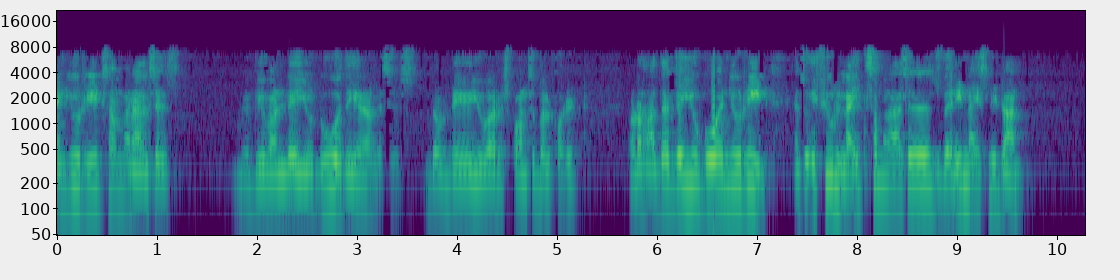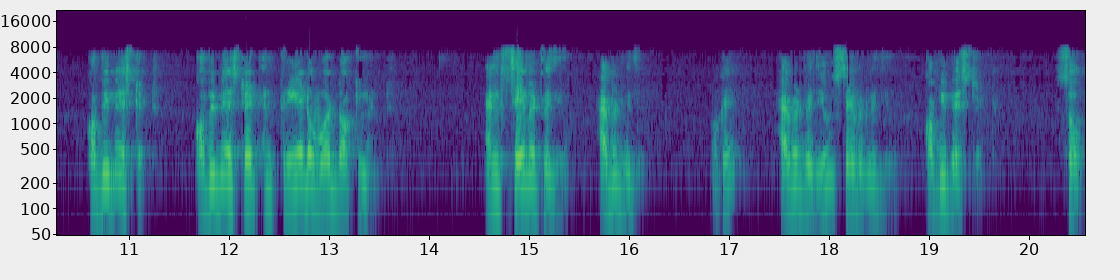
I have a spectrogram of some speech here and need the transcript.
and you read some analysis. Maybe one day you do the analysis, the day you are responsible for it. But on other day you go and you read. And so if you like some analysis, it's very nicely done. Copy paste it copy paste it and create a Word document and save it with you. Have it with you. Okay? Have it with you, save it with you. Copy paste it. So,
